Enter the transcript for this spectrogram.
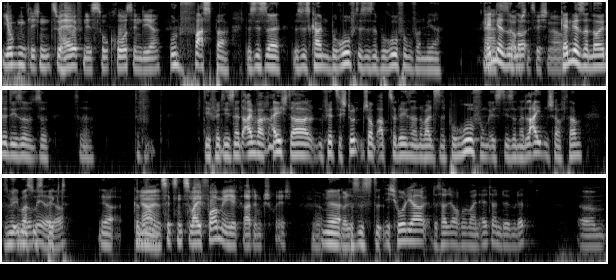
Jugendlichen zu helfen, ist so groß in dir. unfassbar. Das ist, äh, das ist kein Beruf, das ist eine Berufung von mir. Kennt ihr so auch. Kennt ihr so Leute, die so, so, so die für die es nicht einfach reicht, da einen 40-Stunden-Job abzulegen, sondern weil es eine Berufung ist, die so eine Leidenschaft haben, das ist mir immer Oder mehr, suspekt. Ja, genau. Ja, es sitzen zwei vor mir hier gerade im Gespräch. Ja, Weil das ist. Ich hole ja, das hatte ich auch mit meinen Eltern dem letzt, ähm,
